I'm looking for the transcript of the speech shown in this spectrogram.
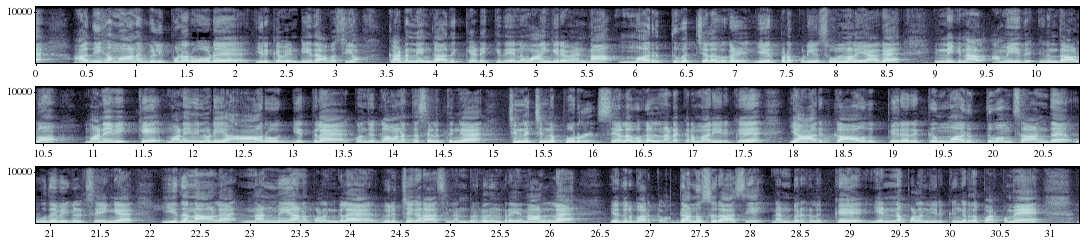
அதிகமான விழிப்புணர்வோடு இருக்க வேண்டியது அவசியம். கடன் எங்காவது கிடைக்குதேன்னு வாங்கிட வேண்டாம். மருத்துவ செலவுகள் ஏற்படக்கூடிய சூழ்நிலையாக இன்னைக்கு நாள் அமையுது. இருந்தாலும் மனைவிக்கு மனைவியினுடைய ஆரோக்கியத்தில் கொஞ்சம் கவனத்தை செலுத்துங்க. சின்ன சின்ன பொருள் செலவுகள் நடக்கிற மாதிரி இருக்குது யாருக்காவது பிறருக்கு மருத்துவம் சார்ந்த உதவிகள் செய்யுங்க. இதனால் நன்மையான பலன்களை விருச்சக ராசி நண்பர்கள் இன்றைய நாளில் எதிர்பார்க்கலாம். தனுசு ராசி நண்பர்களுக்கு என்ன பலன் இருக்குங்கிறத பார்ப்போமே.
